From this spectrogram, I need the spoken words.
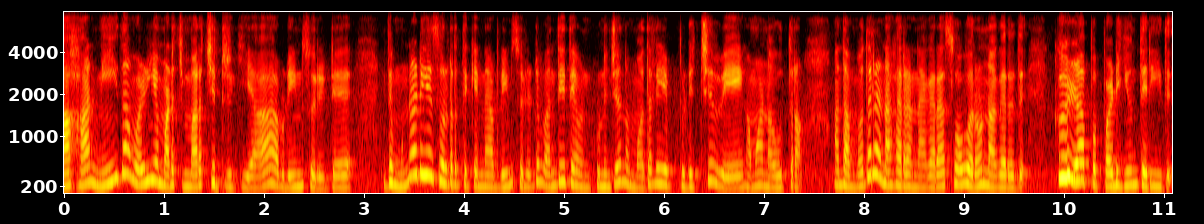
"ஆஹா! நீ தான் வழியை மடச்சு மறைச்சிட்டு இருக்கியா?" அப்படின்னு சொல்லிட்டு, இதை முன்னாடியே சொல்றதுக்கு என்ன?" அப்படின்னு சொல்லிட்டு வந்தியத்தேவன் குனிஞ்சு அந்த முதலையை பிடிச்சு வேகமா நவுத்துறான். அந்த முதல நகர நகர சோ சுவரும் நகருது. கீழே அப்ப படியும் தெரியுது.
